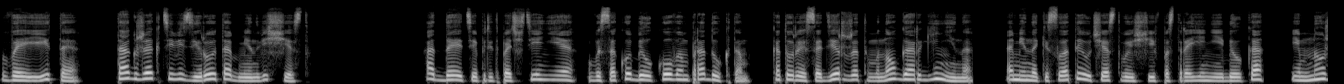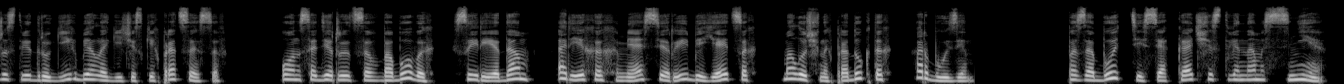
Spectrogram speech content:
ВИТ, также активизируют обмен веществ. Отдайте предпочтение высокобелковым продуктам, которые содержат много аргинина, аминокислоты, участвующие в построении белка и множестве других биологических процессов. Он содержится в бобовых, сыре дам, орехах, мясе, рыбе, яйцах, молочных продуктах, арбузе. Позаботьтесь о качественном сне.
